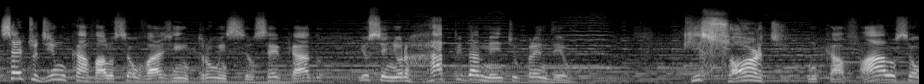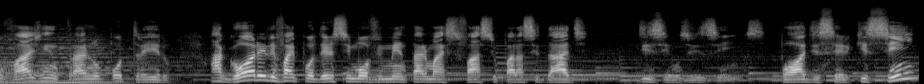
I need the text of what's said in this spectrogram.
Certo dia, um cavalo selvagem entrou em seu cercado e o senhor rapidamente o prendeu. Que sorte! Um cavalo selvagem entrar no potreiro. Agora ele vai poder se movimentar mais fácil para a cidade, diziam os vizinhos. Pode ser que sim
